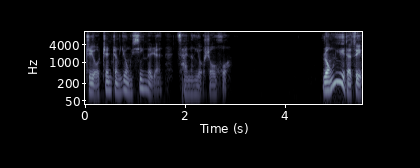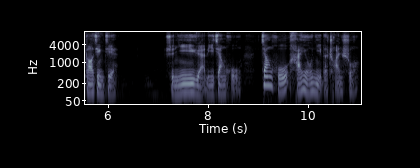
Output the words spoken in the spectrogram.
只有真正用心的人才能有收获。荣誉的最高境界，是你已远离江湖，江湖还有你的传说。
